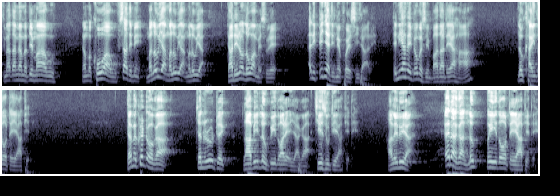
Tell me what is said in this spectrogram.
သူများသားများမပြစ်မှားဘူး နော်မခိုးရဘူးစသဖြင့်မလုပ်ရမလုပ်ရမလုပ်ရဒါတွေတော့လုပ်ရမယ်ဆိုတော့အဲ့ဒီပညာတွေနဲ့ဖွဲ့စည်းထားတယ်ဒီနည်းအားဖြင့်ပြောမယ်ဆိုရင်ဘာသာတရားဟာလောက်ခိုင်းသောတရားဖြစ်ဒါပေမဲ့ခရစ်တော်ကကျွန်တော်တို့အတွက်လာပြီးလှုပ်ပေးသွားတဲ့အရာကယေရှုတရားဖြစ်တယ်ဟာလေလုယာအဲ့ဒါကလှုပ်ပေးသောတရားဖြစ်တယ်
